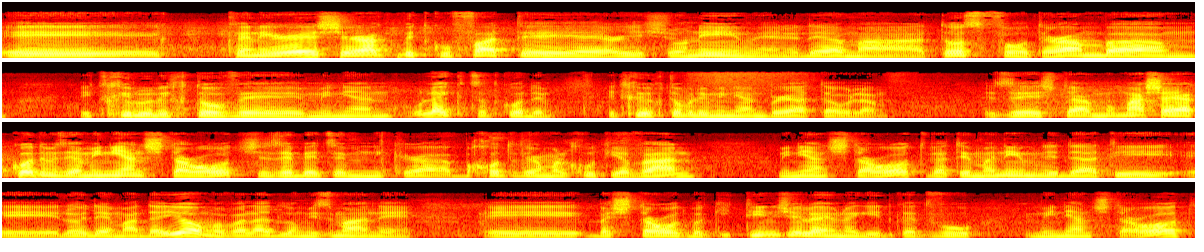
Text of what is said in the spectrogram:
אה, כנראה שרק בתקופת אה, הראשונים, אני יודע מה, תוספות, רמב"ם, התחילו לכתוב אה, מניין, אולי קצת קודם, התחילו לכתוב למניין בריאת העולם. זה שטר, מה שהיה קודם זה המניין שטרות, שזה בעצם נקרא פחות או יותר מלכות יוון, מניין שטרות, והתימנים לדעתי, אה, לא יודע אם עד היום, אבל עד לא מזמן, אה, אה, בשטרות, בגיטין שלהם נגיד, כתבו מניין שטרות,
